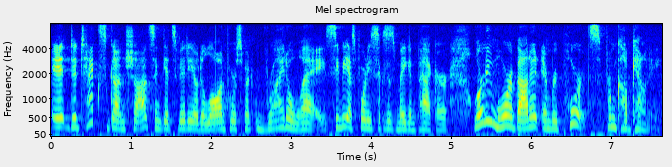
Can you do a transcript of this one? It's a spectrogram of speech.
It detects gunshots and gets video to law enforcement right away. CBS 46's Megan Packer learning more about it and reports from Cobb County.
